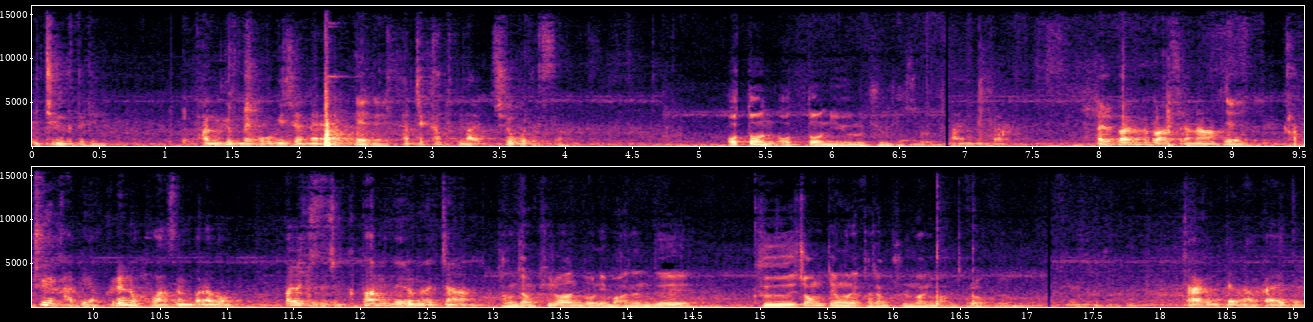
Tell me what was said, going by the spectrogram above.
이 친구들이. 방금 내가 오기 전에 단체 카톡 나 지워버렸어. 어떤 어떤 이유로 지우셨어요? 아닙니다 알바를 하러 왔잖아. 갑 중에 갑이야. 그래놓고 와서 뭐라고? 빨리 주세요. 지금 급합니다 이런 거 했잖아. 당장 필요한 돈이 많은데 그 점 때문에 가장 불만이 많더라고요. 자금 때문에 아까 애들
